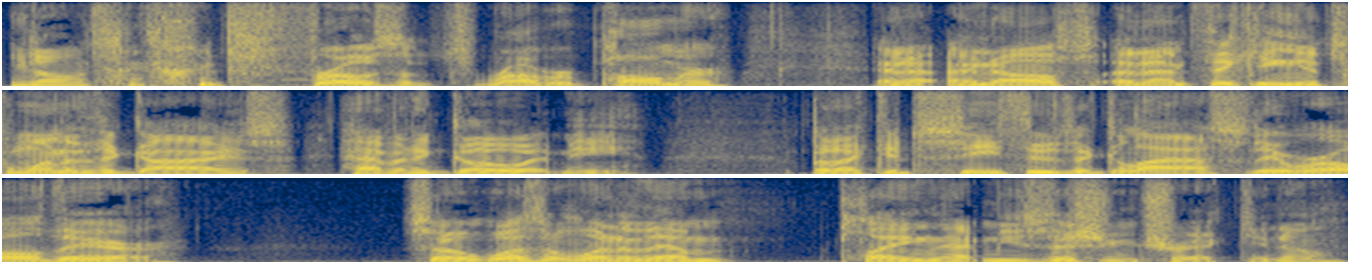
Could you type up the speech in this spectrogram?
You know, it's like, I just froze. It's Robert Palmer. And, I, and, also, and I'm thinking it's one of the guys having a go at me. But I could see through the glass, they were all there. So it wasn't one of them playing that musician trick, you know?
